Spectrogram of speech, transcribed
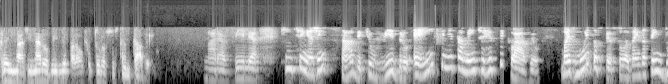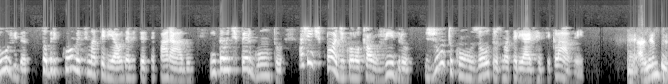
reimaginar o vidro para um futuro sustentável. Maravilha. Quintinha, a gente sabe que o vidro é infinitamente reciclável, mas muitas pessoas ainda têm dúvidas sobre como esse material deve ser separado. Então eu te pergunto, a gente pode colocar o vidro junto com os outros materiais recicláveis? É, além de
